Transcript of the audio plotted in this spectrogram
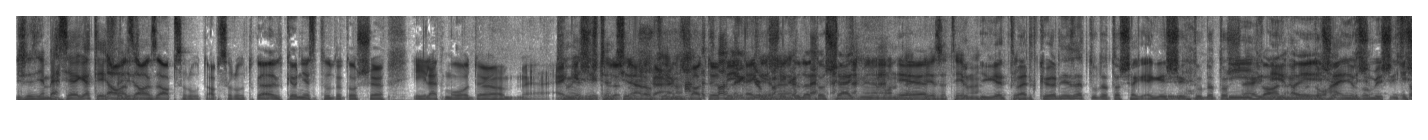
És ez ilyen beszélgetés? Az, ez- az, abszolút, abszolút. Környezettudatos ö, életmód, egészségtudatosság, ilyen? stb. Egészségtudatosság. Mi nem mondták, hogy ez a téma? Igen, mert környezettudatosság, egészségtudatosság, Így van. én és, dohányozom és, és, és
